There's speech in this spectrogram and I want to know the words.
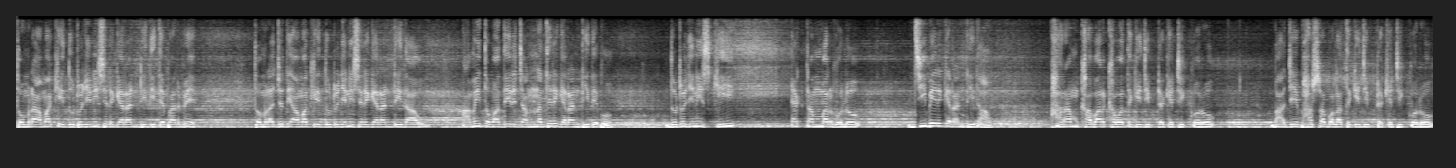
তোমরা আমাকে দুটো জিনিসের গ্যারান্টি দিতে পারবে? তোমরা যদি আমাকে দুটো জিনিসের গ্যারান্টি দাও, আমি তোমাদের জান্নাতের গ্যারান্টি দেব। দুটো জিনিস কি? এক নাম্বার হলো, জীবের গ্যারান্টি দাও। হারাম খাবার খাওয়া থেকে জীবটাকে ঠিক করো। বাজে ভাষা বলা থেকে জীবটাকে ঠিক করো।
